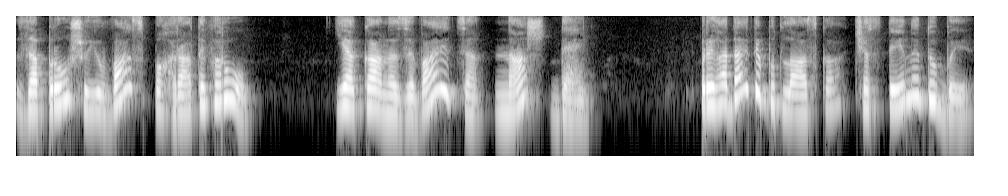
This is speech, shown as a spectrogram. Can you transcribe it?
запрошую вас пограти в гру, яка називається Наш день. Пригадайте, будь ласка, частини доби.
